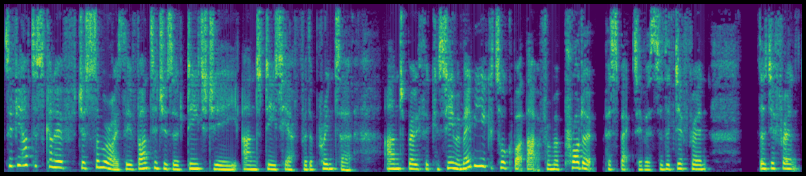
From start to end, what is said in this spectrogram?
So if you have to kind of just summarize the advantages of D2G and DTF for the printer and both the consumer, maybe you could talk about that from a product perspective as to the different the different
